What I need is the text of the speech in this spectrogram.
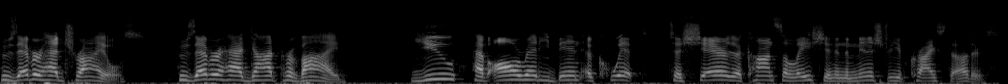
who's ever had trials, who's ever had God provide, you have already been equipped to share the consolation in the ministry of Christ to others.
